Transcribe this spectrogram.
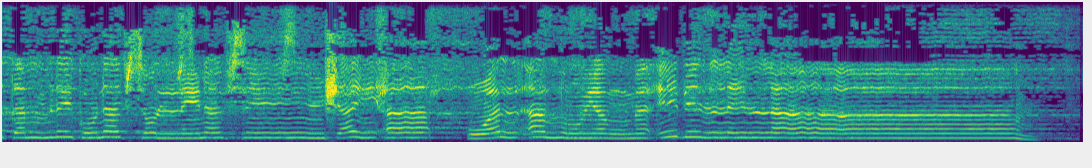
تملك نفس لنفس شيئا والأمر يومئذ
